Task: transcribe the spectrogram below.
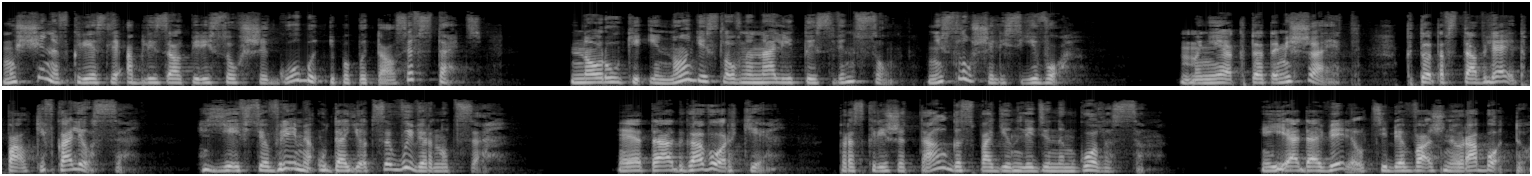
Мужчина в кресле облизал пересохшие губы и попытался встать. Но руки и ноги, словно налитые свинцом, не слушались его. Мне кто-то мешает, кто-то вставляет палки в колеса. Ей все время удается вывернуться. Это отговорки, проскрежетал господин ледяным голосом. Я доверил тебе важную работу,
